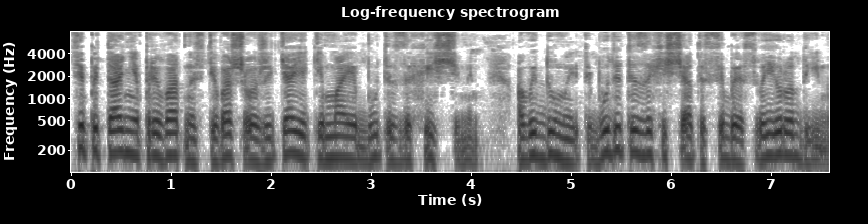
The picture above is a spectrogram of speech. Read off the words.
Це питання приватності вашого життя, яке має бути захищеним. А ви думаєте, будете захищати себе, свою родину,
